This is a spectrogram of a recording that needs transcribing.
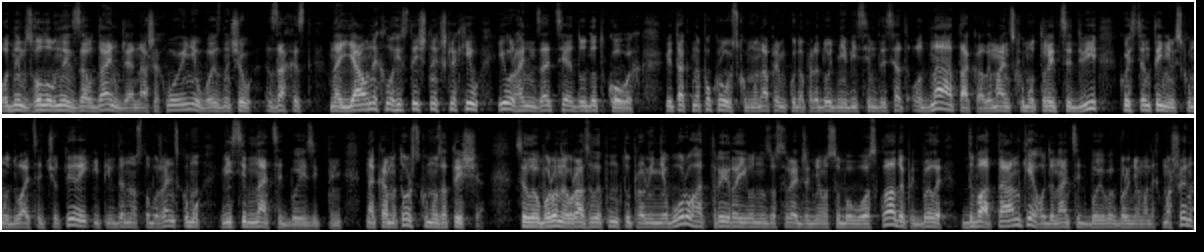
Одним з головних завдань для наших воїнів визначив захист наявних логістичних шляхів і організація додаткових. Відтак на Покровському напрямку напередодні 81 атака, Лиманському 32, Костянтинівському 24 і Південно-Слобожанському 18 боєзіткнень. На Краматорському затища. Сили оборони уразили пункт управління ворога, три райони зосередження особового складу, підбили два танки, 11 бойових броньованих машин,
